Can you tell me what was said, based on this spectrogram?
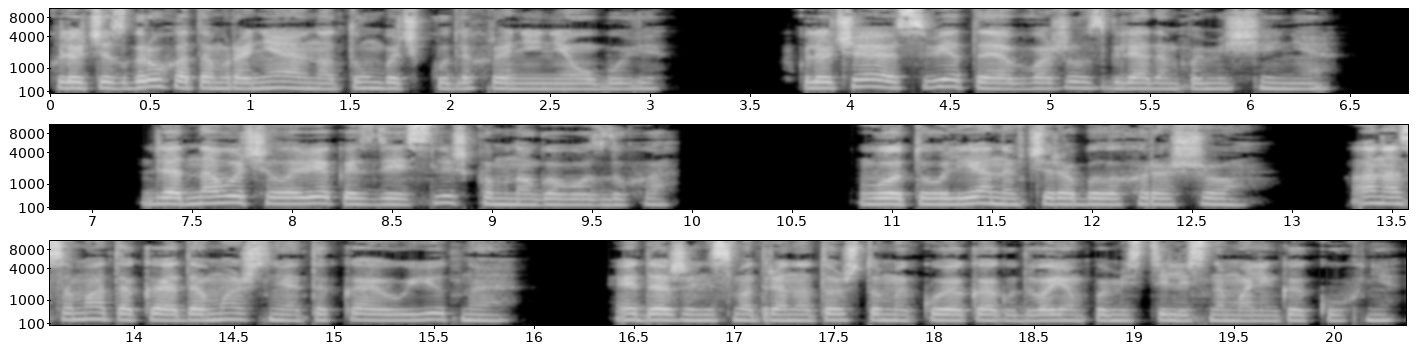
Ключи с грохотом роняю на тумбочку для хранения обуви. Включаю свет и обвожу взглядом помещение. Для одного человека здесь слишком много воздуха. Вот у Ульяны вчера было хорошо. Она сама такая домашняя, такая уютная. И даже несмотря на то, что мы кое-как вдвоем поместились на маленькой кухне.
